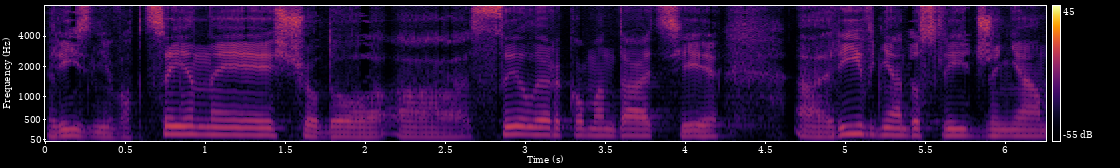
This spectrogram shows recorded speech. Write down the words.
різні вакцини щодо а, сили рекомендації, рівня дослідження.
